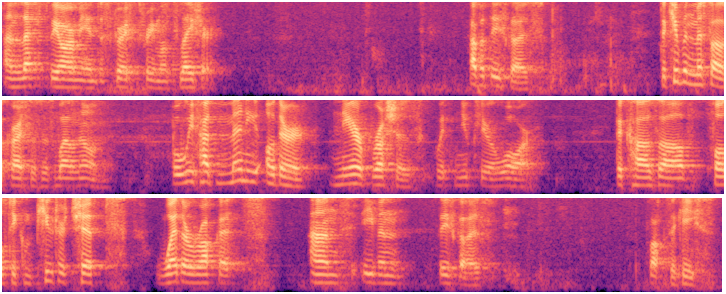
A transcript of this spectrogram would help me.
and left the army in disgrace three months later. How about these guys? The Cuban Missile Crisis is well known, but we've had many other near brushes with nuclear war because of faulty computer chips, weather rockets, and even these guys flocks of geese.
